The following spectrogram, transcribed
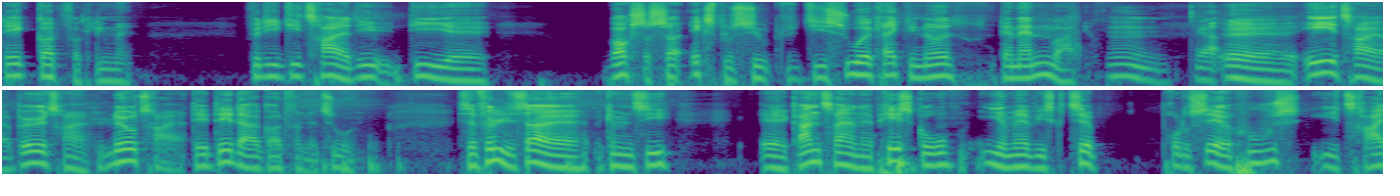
Det er ikke godt for klimaet. Fordi de træer, de, de øh, vokser så eksplosivt. De suger ikke rigtig noget den anden vej. Mm. Ja. Øh, egetræer, bøgetræer, løvtræer, det er det, der er godt for naturen. Selvfølgelig så øh, kan man sige, øh, græntræerne er pisse gode, i og med, at vi skal til at producere hus i træ.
